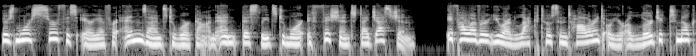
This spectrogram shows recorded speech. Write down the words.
there's more surface area for enzymes to work on, and this leads to more efficient digestion. If, however, you are lactose intolerant or you're allergic to milk,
